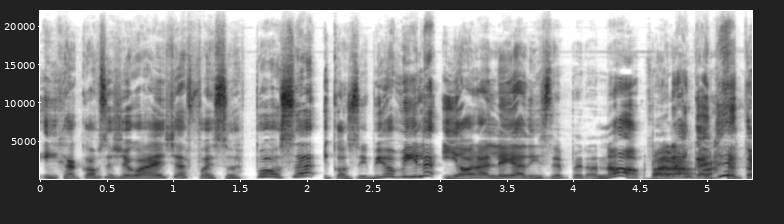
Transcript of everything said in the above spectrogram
y Jacob se llegó a ella, fue su esposa y concibió Vila y ahora Lea dice, pero no, para un cachito,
